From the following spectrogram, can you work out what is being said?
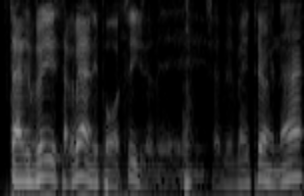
C'est arrivé, arrivé l'année passée. J'avais, j'avais 21 ans.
